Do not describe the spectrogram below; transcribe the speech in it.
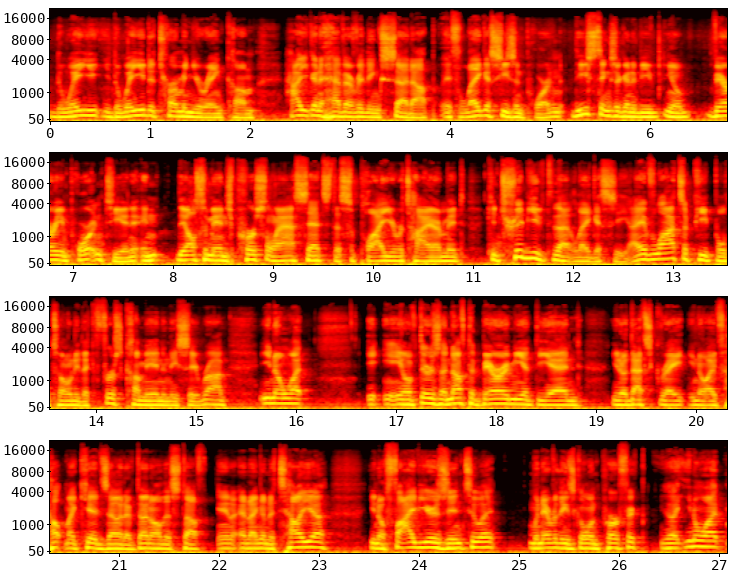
the way you the way you determine your income, how you're going to have everything set up. If legacy is important, these things are going to be you know very important to you, and, and they also manage personal assets that supply your retirement, contribute to that legacy. I have lots of people, Tony, that first come in and they say, Rob, you know what? you know, if there's enough to bury me at the end, you know, that's great. You know, I've helped my kids out. I've done all this stuff. And, and I'm going to tell you, you know, five years into it, when everything's going perfect, you're like, you know what?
